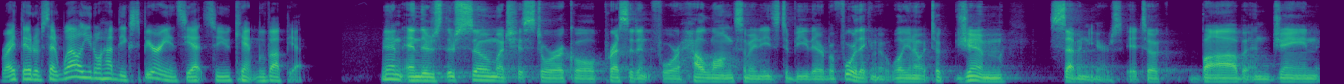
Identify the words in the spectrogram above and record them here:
right? They would have said, well, you don't have the experience yet, so you can't move up yet. And, and there's there's so much historical precedent for how long somebody needs to be there before they can move. Well, you know, it took Jim seven years. It took Bob and Jane,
